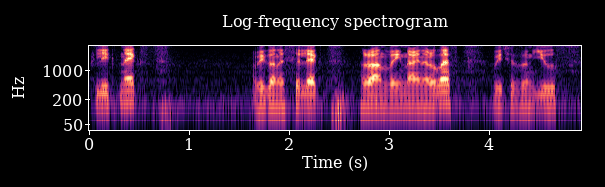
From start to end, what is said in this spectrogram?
Click next. We're gonna select runway 9 or left, which is in use.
